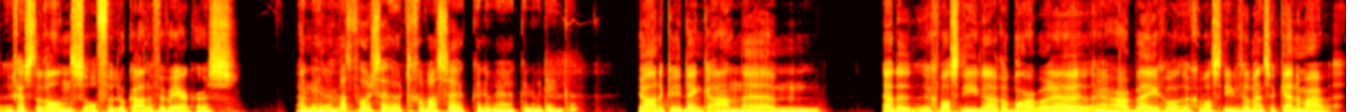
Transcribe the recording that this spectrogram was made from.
restaurants of lokale verwerkers. En, en, en, wat voor soort gewassen kunnen we, kunnen we denken? Ja, dan kun je denken aan um, ja, de, gewassen die, nou, rabarber, hè, mm. aardbeien, gewassen die veel mensen kennen, maar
